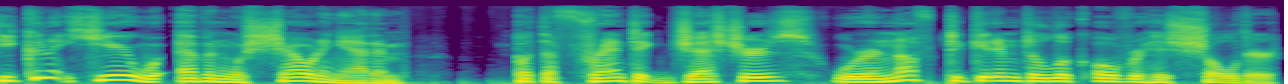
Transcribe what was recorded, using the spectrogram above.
He couldn't hear what Evan was shouting at him, but the frantic gestures were enough to get him to look over his shoulder.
